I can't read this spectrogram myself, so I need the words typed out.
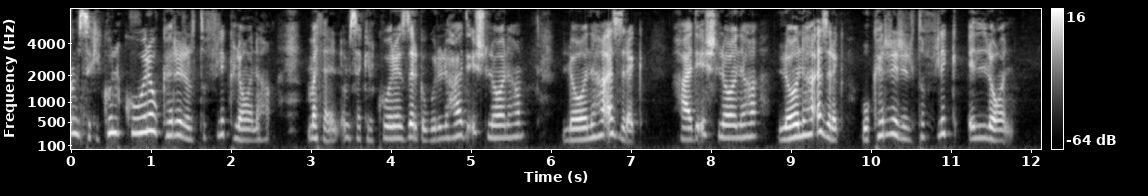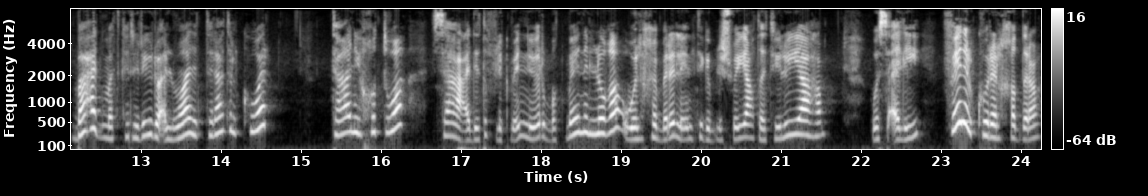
أمسكي كل كورة وكرر لطفلك لونها. مثلا أمسك الكورة الزرقاء وقولي له هذه إيش لونها؟ لونها أزرق. هذه إيش لونها؟ لونها أزرق. وكرري لطفلك اللون. بعد ما تكرري له ألوان الثلاث الكور تاني خطوة ساعدي طفلك بإنه يربط بين اللغة والخبرة اللي انت قبل شوية أعطيتي له إياها. واسأليه فين الكورة الخضراء؟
